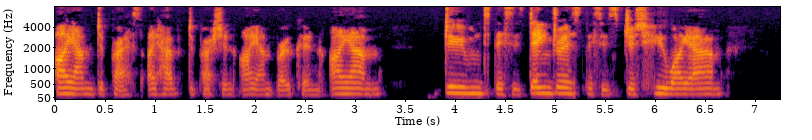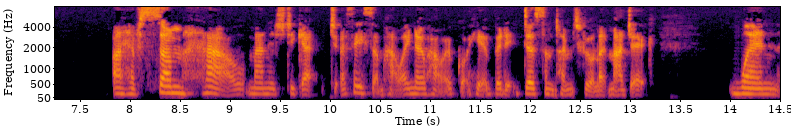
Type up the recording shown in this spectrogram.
I am depressed, I have depression, I am broken, I am doomed, this is dangerous, this is just who I am. I have somehow managed to get to, I say somehow, I know how I've got here, but it does sometimes feel like magic when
